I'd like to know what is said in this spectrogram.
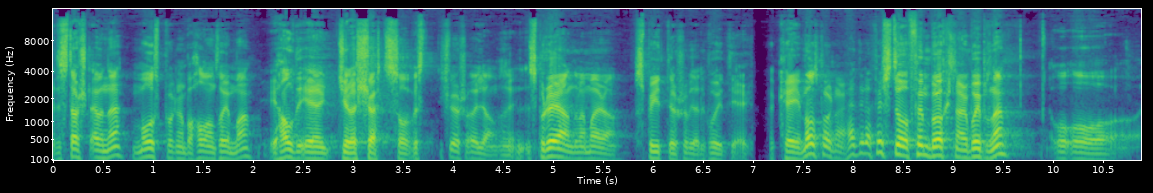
Det er størst evne, målsprogrammet på halvann tøyma. Jeg halde er gira kjøtt, så hvis det ikke er så øyland, inspirerande med meira spyter, så videre kvitt er. Ok, målsprogrammet, hette er det første fem bøkene i Bibelen, og, og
